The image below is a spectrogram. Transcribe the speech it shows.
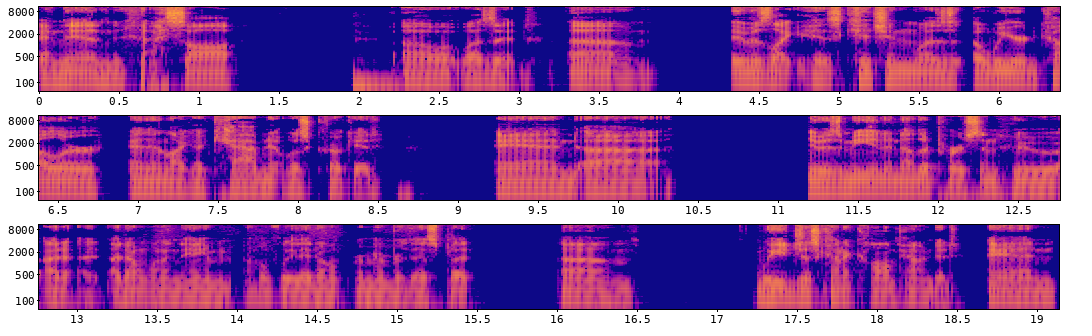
and then I saw oh, what was it? Um, it was like his kitchen was a weird color, and then like a cabinet was crooked, and uh, it was me and another person who I, I don't want to name. Hopefully, they don't remember this, but um, we just kind of compounded. And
